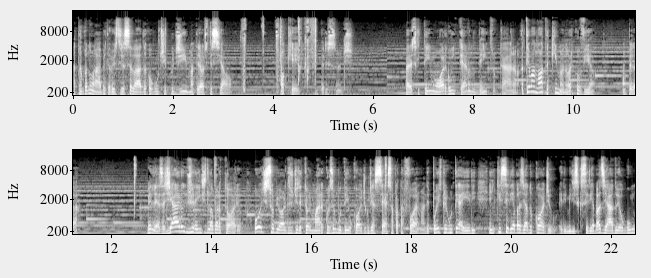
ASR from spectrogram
A tampa não abre, talvez esteja selada com algum tipo de material especial. Ok, interessante. Parece que tem um órgão interno dentro, cara. Tem uma nota aqui, mano, na hora que eu vi, ó. Vamos pegar. Beleza, diário do gerente de laboratório. Hoje, sob ordem do diretor Marcos, eu mudei o código de acesso à plataforma. Depois perguntei a ele em que seria baseado o código. Ele me disse que seria baseado em algum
